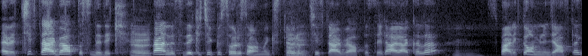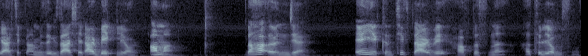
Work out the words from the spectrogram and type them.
Evet çift derbi haftası dedik. Evet. Ben de size küçük bir soru sormak istiyorum. Tabii. Çift derbi haftasıyla alakalı. Süper Lig'de 11. hafta gerçekten bize güzel şeyler bekliyor. Ama daha önce en yakın çift derbi haftasını hatırlıyor musunuz?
